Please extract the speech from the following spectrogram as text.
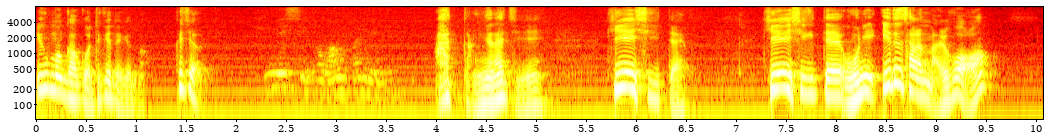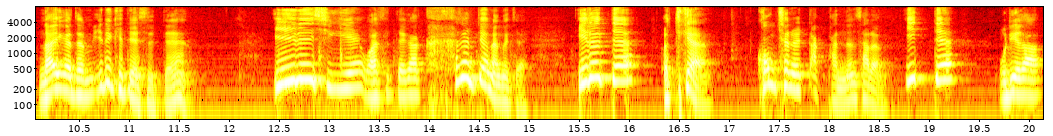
이것만 갖고 어떻게 되겠노? 그죠? 아, 당연하지. 기회 시기 때, 기회 시기 때 운이 이런 사람 말고 나이가 들면 이렇게 됐을 때 이런 시기에 왔을 때가 가장 뛰어난 거죠. 이럴 때 어떻게 공천을 딱 받는 사람 이때 우리가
